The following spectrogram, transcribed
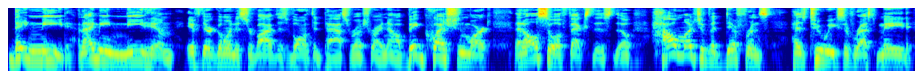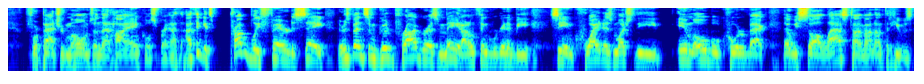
they need, and I mean need him if they're going to survive this vaunted pass rush right now. A big question mark that also affects this, though. How much of a difference has two weeks of rest made for Patrick Mahomes on that high ankle sprain. I, th- I, think it's probably fair to say there's been some good progress made. I don't think we're going to be seeing quite as much the immobile quarterback that we saw last time out. Not that he was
